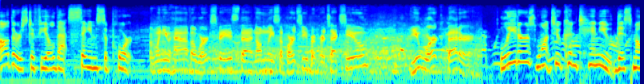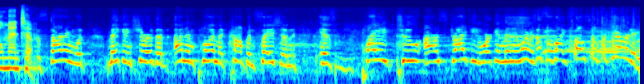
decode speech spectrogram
others to feel that same support. When you have a workspace that not only supports you but protects you, you work better. Leaders want to continue this momentum. Starting with making sure that unemployment compensation is played to our striking working men and women. This is like Social Security.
